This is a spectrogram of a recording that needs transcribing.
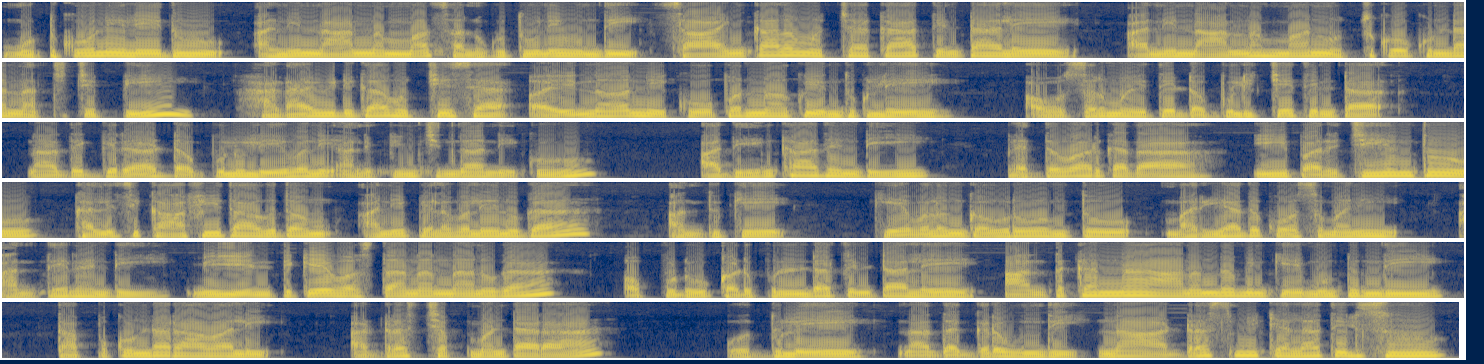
ముట్టుకోనే లేదు అని నాన్నమ్మ సనుగుతూనే ఉంది. సాయంకాలం వచ్చాక తింటాలే అని నాన్నమ్మ నొచ్చుకోకుండా నచ్చచెప్పి హడావిడిగా వచ్చేశా. అయినా నీ కూపర్ నాకు ఎందుకులే? అవసరమైతే డబ్బులిచ్చే తింటా. నా దగ్గర డబ్బులు లేవని అనిపించిందా నీకు? అదేం కాదండి. పెద్దవారు కదా. ఈ పరిచయంతో కలిసి కాఫీ తాగుదాం అని పిలవలేనుగా? అందుకే కేవలం గౌరవంతో మర్యాద కోసమని. అంతేనండి. మీ ఇంటికే వస్తానన్నానుగా? అప్పుడు కడుపు నిండా తింటాలే. అంతకన్నా ఆనందం ఇంకేముంటుంది? తప్పకుండా రావాలి. అడ్రస్ చెప్పమంటారా? వద్దులే నా దగ్గర ఉంది. నా అడ్రస్ మీకు ఎలా తెలుసు?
